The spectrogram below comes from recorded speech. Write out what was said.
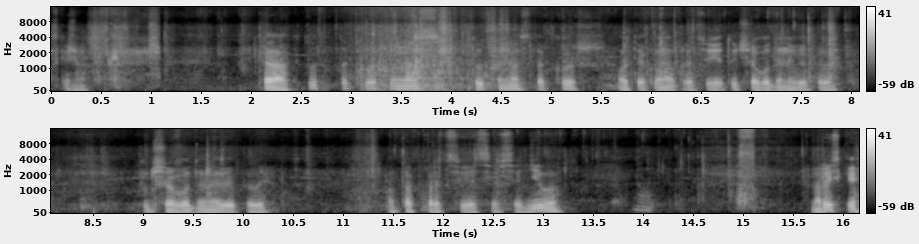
скажімо так. Так, тут також у нас, тут у нас також, от як воно працює, тут ще воду не випили. Тут ще воду не випили. Отак працює це все діло. Маруськи.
